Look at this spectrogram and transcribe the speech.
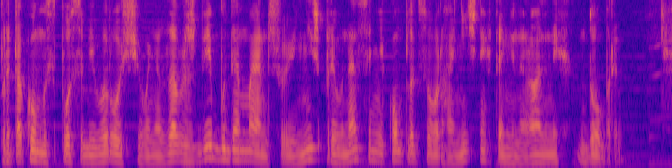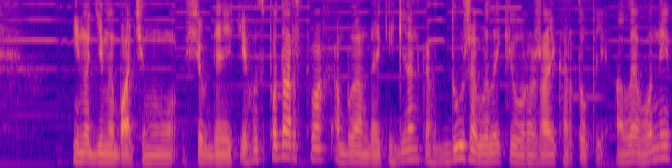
при такому способі вирощування завжди буде меншою, ніж при внесенні комплексу органічних та мінеральних добрив. Іноді ми бачимо, що в деяких господарствах або на деяких ділянках дуже великий урожай картоплі, але вони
